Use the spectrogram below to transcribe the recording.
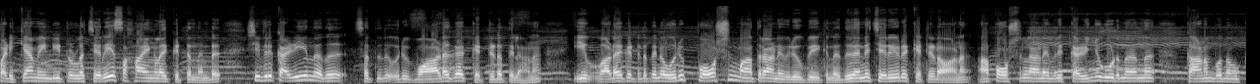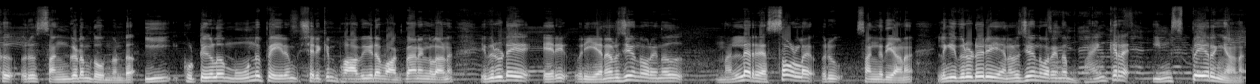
പഠിക്കാൻ വേണ്ടിയിട്ടുള്ള ചെറിയ സഹായങ്ങളൊക്കെ കിട്ടുന്നുണ്ട്. പക്ഷേ ഇവർ കഴിയുന്നത് സത്യത്തിൽ ഒരു വാടക കെട്ടിടത്തിലാണ്. ഈ വാടക കെട്ടിടത്തിന്റെ ഒരു പോർഷൻ മാത്രമാണ് ഇവർ ഉപയോഗിക്കുന്നത്. ഇത് തന്നെ ചെറിയൊരു കെട്ടിടമാണ്. ആ പോർഷനിലാണ് ഇവർ കഴിഞ്ഞുകൂടുന്നതെന്ന് കാണുമ്പോൾ നമുക്ക് ഒരു സങ്കടം തോന്നുന്നുണ്ട്. ഈ കുട്ടികൾ മൂന്ന് പേരും ശരിക്കും ഭാവിയുടെ വാഗ്ദാനങ്ങളാണ്. ഇവരുടെ ഒരു എനർജി എന്ന് പറയുന്നത് നല്ല രസമുള്ള ഒരു സംഗതിയാണ്. അല്ലെങ്കിൽ ഇവരുടെ ഒരു എനർജി എന്ന് പറയുന്നത് ഭയങ്കര ഇൻസ്പയറിംഗ് ആണ്.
